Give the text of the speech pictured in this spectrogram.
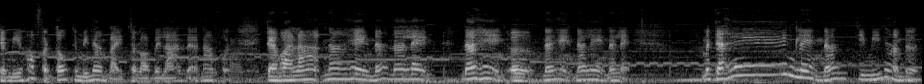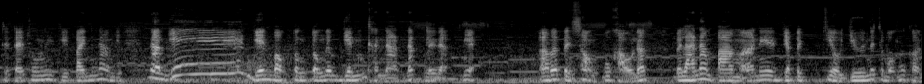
จะมีห้องฝนตกจะมีน้ำไหลตลอดเวลาแหละหน้าฝน แต่เวลาหน้าแห้งนะหน้าแรงหน้าแห้งเออหน้าแห้งหน้าแรงนั่นแหละ มันจะแห้งแรงนะจีมีน้ำเดินแต่แต่ช่วงนี้จีไปนี่น้ำเย็นน้ำเย็นเย็นบอกตรงๆน้ำเย็นขนาดนักเลยเนี่ยเนี่ยเอาไว้เป็นช่องภูเขานะเวลาน้ำปลามาเนี่ยอย่าไปเกี่ยวยืนนะจะบอกให้ก่อน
